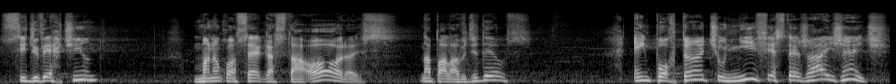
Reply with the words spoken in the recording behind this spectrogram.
se divertindo, mas não consegue gastar horas na palavra de Deus. É importante unir e festejar, e gente,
